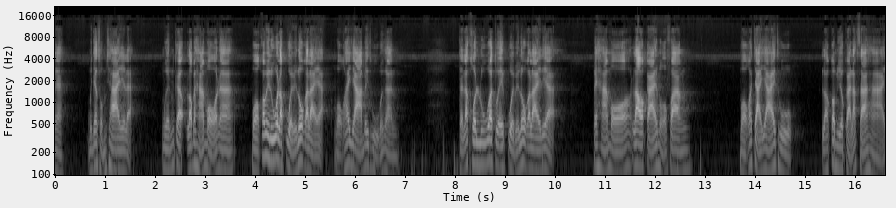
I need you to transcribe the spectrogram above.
ไงเหมือนอย่างสมชายนี่แหละ เหมือนกับเราไปหาหมอนะหมอก็ไม่รู้ว่าเราป่วยเป็นโรคอะไรอะ่ะหมอก็ให้ยาไม่ถูกเหมือนกัน แต่ละคนรู้ว่าตัวเองป่วยเป็นโรคอะไรเนี่ย ไปหาหมอเล่าอาการให้หมอฟัง หมอก็จ่ายยาให้ถูก แล้วก็มีโอกาสรักษาหาย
